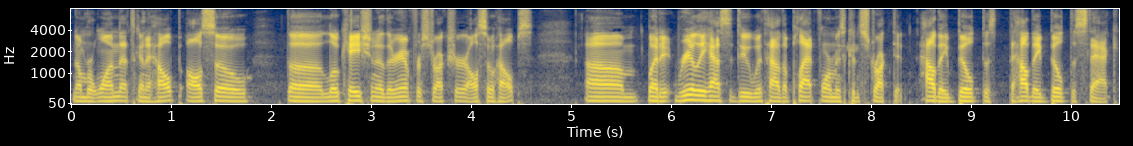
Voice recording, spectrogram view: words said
Number one, that's going to help. Also, the location of their infrastructure also helps. Um, but it really has to do with how the platform is constructed, how they built the how they built the stack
